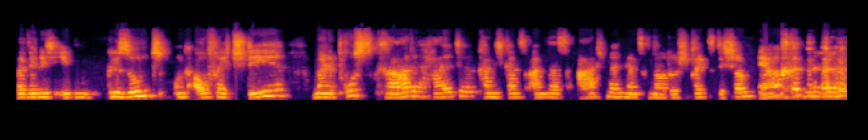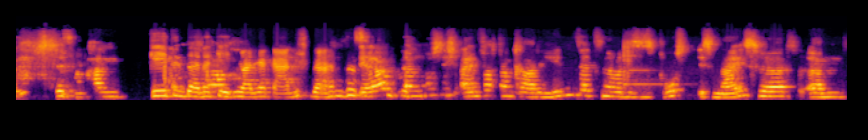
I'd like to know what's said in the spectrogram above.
weil wenn ich eben gesund und aufrecht stehe, meine Brust gerade halte, kann ich ganz anders atmen, ganz genau, du streckst dich schon, ja. Das kann geht in deiner Gegenwart ja gar nicht mehr anders. Ja, man muss sich einfach dann gerade hinsetzen, wenn man dieses Brust ist nice hört. Ähm,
